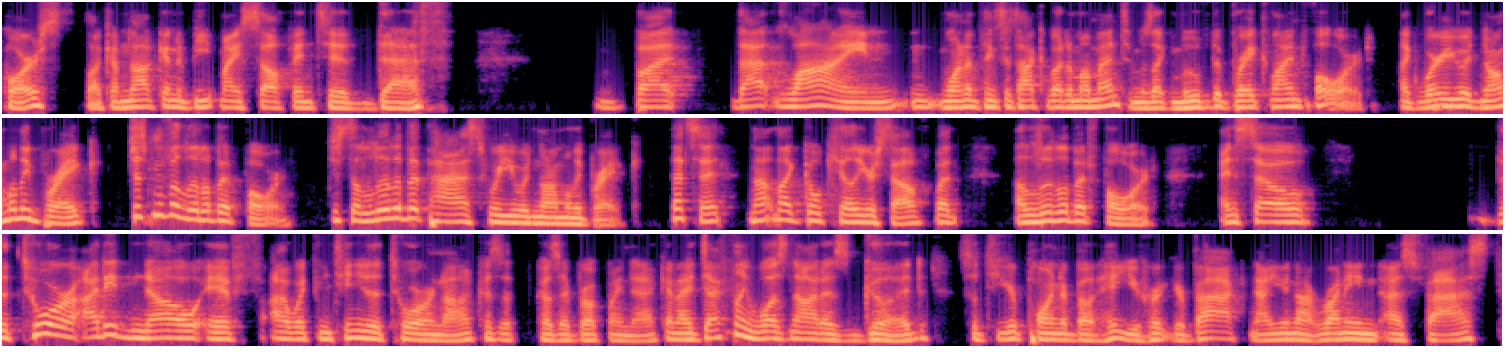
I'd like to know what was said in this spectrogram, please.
course, like I'm not going to beat myself into death, but that line, one of the things to talk about in momentum is like move the brake line forward, like where you would normally brake, just move a little bit forward, just a little bit past where you would normally brake. That's it. Not like go kill yourself, but a little bit forward. And so the tour, I didn't know if I would continue the tour or not because because I broke my neck, and I definitely was not as good. So to your point about hey, you hurt your back, now you're not running as fast.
